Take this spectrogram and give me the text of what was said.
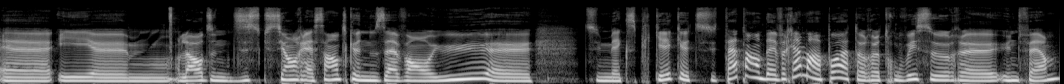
Euh, et lors d'une discussion récente que nous avons eue, tu m'expliquais que tu t'attendais vraiment pas à te retrouver sur euh, une ferme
